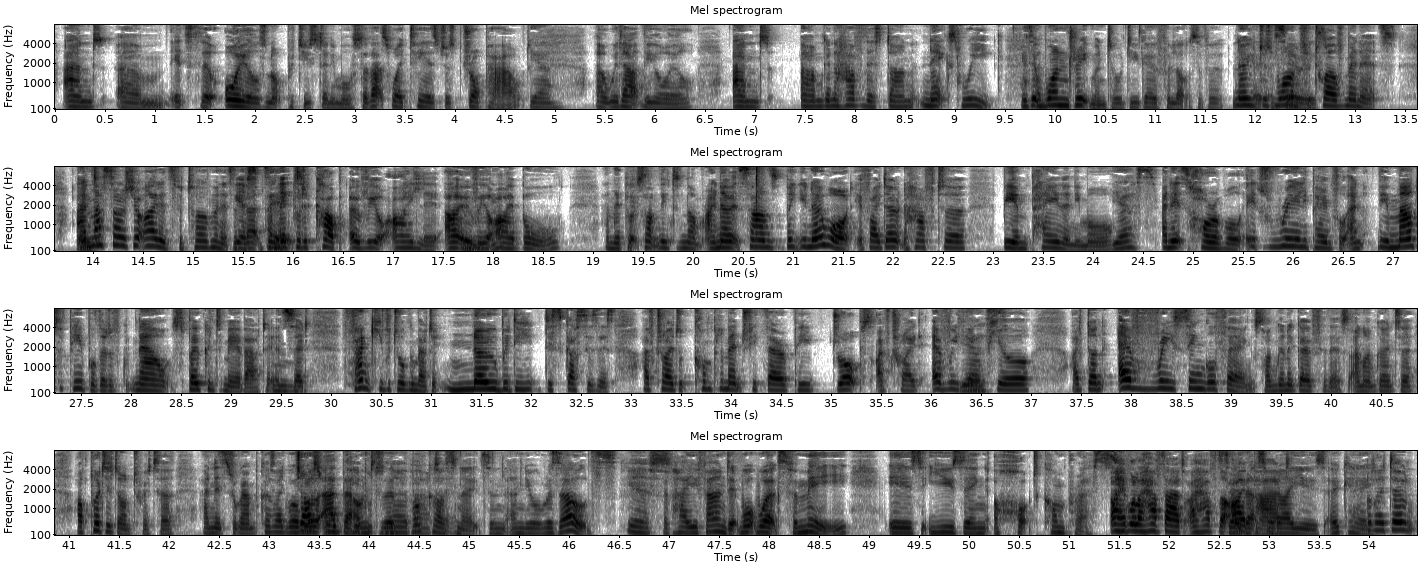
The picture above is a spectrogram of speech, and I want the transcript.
and um, it's the oil's not produced anymore, so that's why tears just drop out Yeah. uh, without the oil, and I'm going to have this done next week. Is it one treatment or do you go for lots of a No, a- just a one for twelve minutes. They massage your eyelids for twelve minutes, and Yes, and it. they put a cup over your eyelid, uh, over Mm-hmm. your eyeball, and they put something to numb. I know it sounds, but you know what? If I don't have to be in pain anymore, Yes. and it's horrible, it's really painful, and the amount of people that have now spoken to me about it and Mm. said, "Thank you for talking about it." Nobody discusses this. I've tried complementary therapy drops. I've tried everything Yes. pure. I've done every single thing, so I'm going to go for this, and I'm going to. I'll put it on Twitter and Instagram because I well, just we'll want add that people onto to the podcast notes and, and your results Yes. of how you found it. What works for me is using a hot compress. I well, I have that. I have the so iPad. that's what I use. Okay. But I don't.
